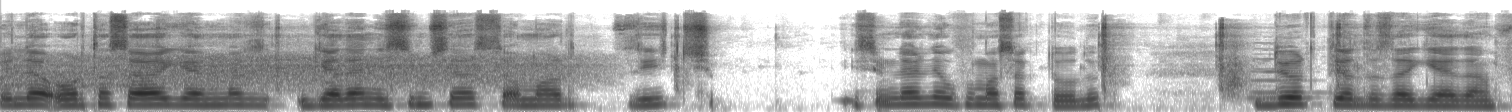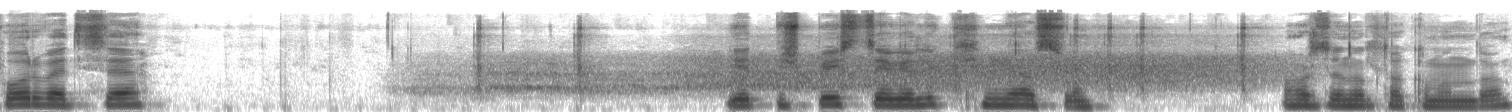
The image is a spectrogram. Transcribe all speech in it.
Böyle orta sahaya gelmez, gelen isimse Samardzic. İsimlerini okumasak da olur. 4 yıldıza gelen forvet ise 75 seviyelik Nelson. Arsenal takımından.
